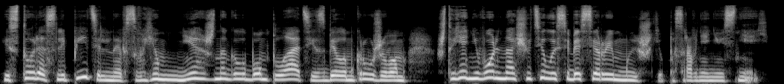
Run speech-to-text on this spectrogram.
и столь ослепительная в своем нежно-голубом платье с белым кружевом, что я невольно ощутила себя серой мышью по сравнению с ней.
